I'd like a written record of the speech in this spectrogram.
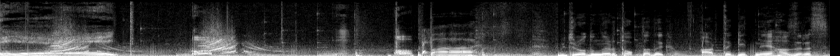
Evet. Hoppa. Bütün odunları topladık. Artık gitmeye hazırız.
